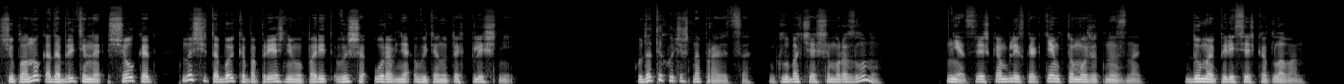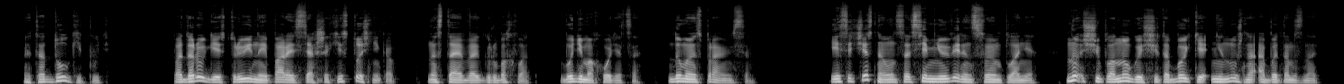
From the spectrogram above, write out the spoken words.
Щупланок одобрительно щелкает, но щитобойка по-прежнему парит выше уровня вытянутых клешней. Куда ты хочешь направиться? К глубочайшему разлому? Нет, слишком близко к тем, кто может нас знать. Думаю, пересечь котлован. Это долгий путь. По дороге есть руины и пара иссякших источников, настаивает грубохват. Будем охотиться. Думаю, справимся. Если честно, он совсем не уверен в своем плане, но щуплоногой щитобойке не нужно об этом знать.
